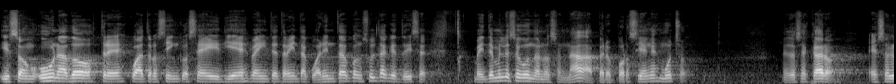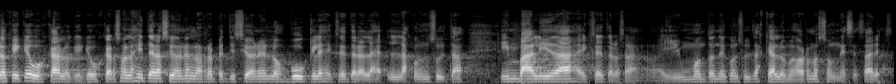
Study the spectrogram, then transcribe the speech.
y son 1, 2, 3, 4, 5, 6, 10, 20, 30, 40 consultas que tú dices, 20 milisegundos no son nada, pero por 100 es mucho. Entonces, claro, eso es lo que hay que buscar. Lo que hay que buscar son las iteraciones, las repeticiones, los bucles, etcétera, las, consultas inválidas, etcétera. O sea, hay un montón de consultas que a lo mejor no son necesarias.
